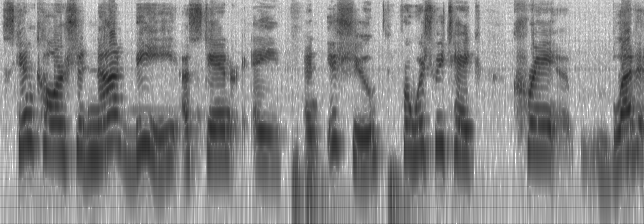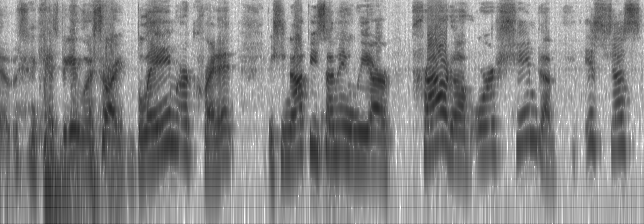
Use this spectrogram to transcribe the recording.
Skin color should not be a standard a an issue for which we take cra- blood I can't speak English, sorry, blame or credit. It should not be something we are proud of or ashamed of. It's just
